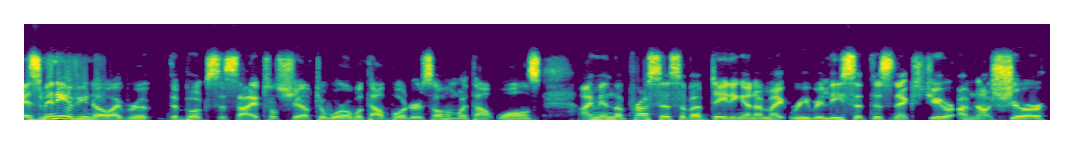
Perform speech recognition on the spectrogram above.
As many of you know, I wrote the book Societal Shift A World Without Borders, A Home Without Walls. I'm in the process of updating it. I might re release it this next year. I'm not sure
